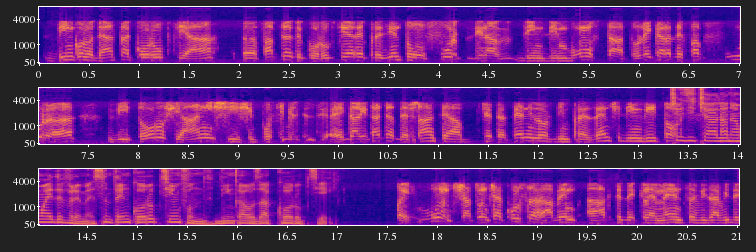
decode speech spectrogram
Dincolo de asta, corupția, uh, faptele de corupție reprezintă un furt din, av- din, din bunul statului care de fapt fură viitorul și anii și, și posibil, egalitatea de șanse a cetățenilor din prezent și din viitor. Ce zicea Alina mai devreme? Suntem corupți în fund din cauza corupției. Păi, bun, și atunci cum să avem acte de clemență vis-a-vis de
